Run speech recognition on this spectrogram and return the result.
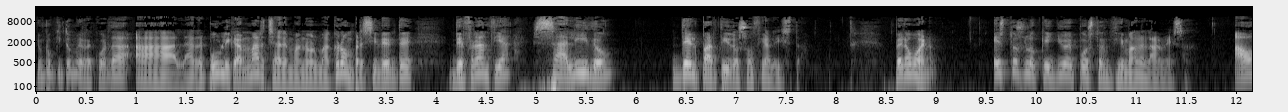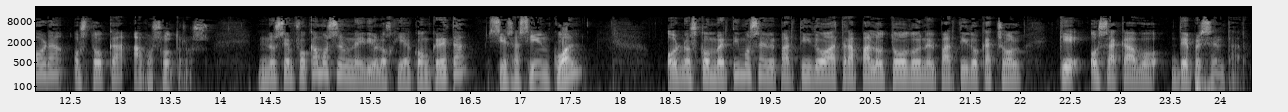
Y un poquito me recuerda a la República en Marcha de Manuel Macron, presidente de Francia, salido del Partido Socialista. Pero bueno, esto es lo que yo he puesto encima de la mesa. Ahora os toca a vosotros. ¿Nos enfocamos en una ideología concreta? Si es así, ¿en cuál? ¿O nos convertimos en el partido atrápalo todo, en el partido cachol que os acabo de presentar?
